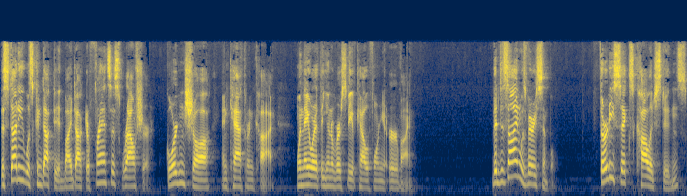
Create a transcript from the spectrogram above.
The study was conducted by Dr. Frances Rauscher, Gordon Shaw, and Catherine Kai when they were at the University of California, Irvine. The design was very simple 36 college students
